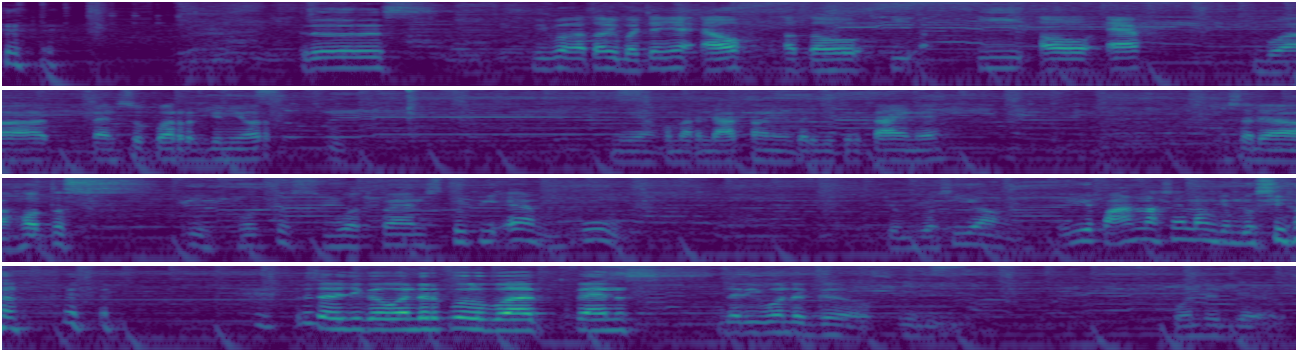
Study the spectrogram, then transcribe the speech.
terus ini gua gak tahu dibacanya ELF atau EOF buat fans Super Junior. Ini yang kemarin datang yang tadi gue ceritain ya terus ada hottest uh, hottest buat fans 2PM uh. Jam 2 siang. Iya panas emang jam 2 siang. Terus ada juga wonderful buat fans dari Wonder Girls ini. Wonder Girls.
